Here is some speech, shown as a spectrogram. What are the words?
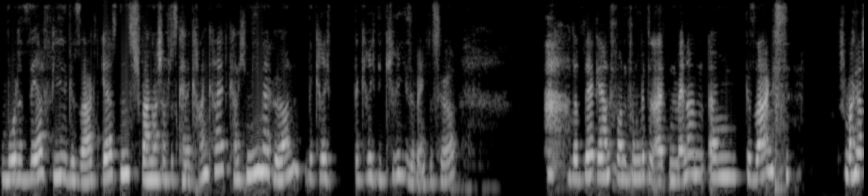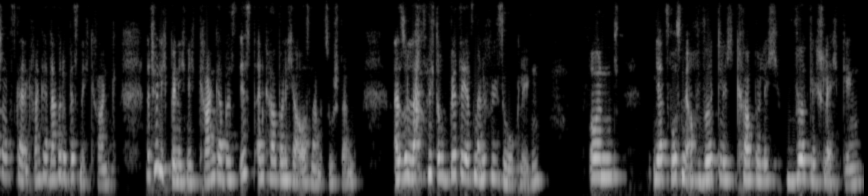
wurde sehr viel gesagt. Erstens, Schwangerschaft ist keine Krankheit, kann ich nie mehr hören. Da kriege ich, krieg ich die Krise, wenn ich das höre. Wird sehr gern von, von mittelalten Männern ähm, gesagt. Schwangerschaft ist keine Krankheit, Lara, du bist nicht krank. Natürlich bin ich nicht krank, aber es ist ein körperlicher Ausnahmezustand. Also lass mich doch bitte jetzt meine Füße hochlegen. Und jetzt, wo es mir auch wirklich körperlich, wirklich schlecht ging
